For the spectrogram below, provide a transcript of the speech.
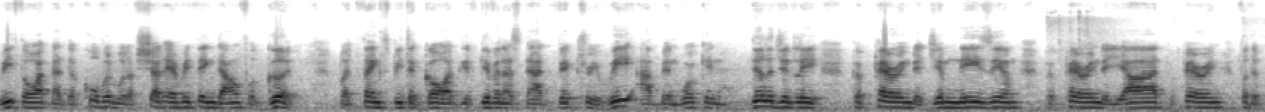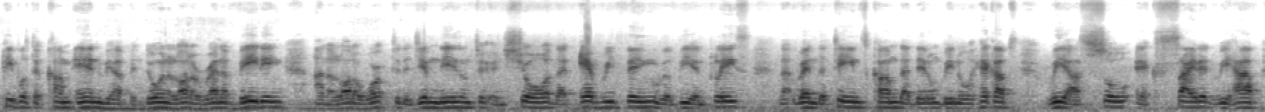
We thought that the COVID would have shut everything down for good. But thanks be to God, you've given us that victory. We have been working diligently preparing the gymnasium, preparing the yard, preparing for the people to come in. We have been doing a lot of renovating and a lot of work to the gymnasium to ensure that everything will be in place, that when the teams come, that there don't be no hiccups. We are so excited. We have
